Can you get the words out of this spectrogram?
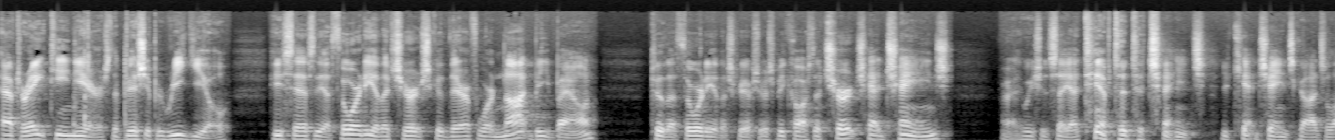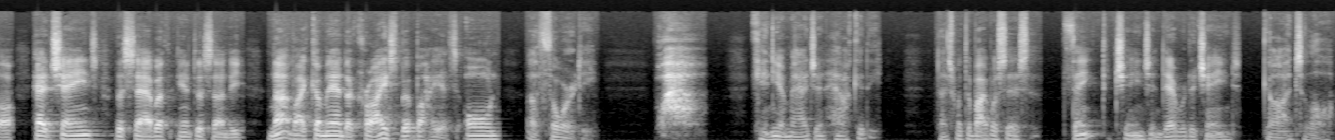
after 18 years, the Bishop Reggio, he says the authority of the church could therefore not be bound to the authority of the scriptures because the church had changed, right, we should say attempted to change. You can't change God's law, had changed the Sabbath into Sunday, not by command of Christ, but by its own authority. Wow. Can you imagine? How could he? That's what the Bible says. Think to change, endeavor to change God's law.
